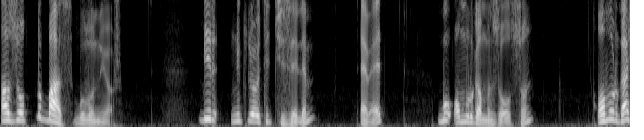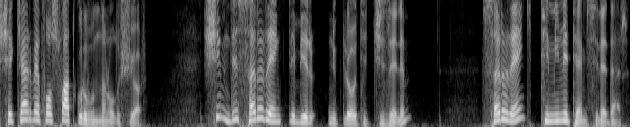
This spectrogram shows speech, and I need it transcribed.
azotlu baz bulunuyor. Bir nükleotit çizelim. Evet, bu omurgamız olsun. Omurga şeker ve fosfat grubundan oluşuyor. Şimdi sarı renkli bir nükleotit çizelim. Sarı renk timini temsil eder.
